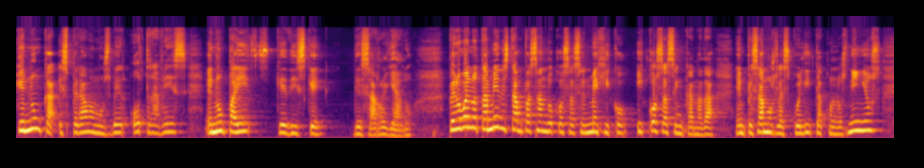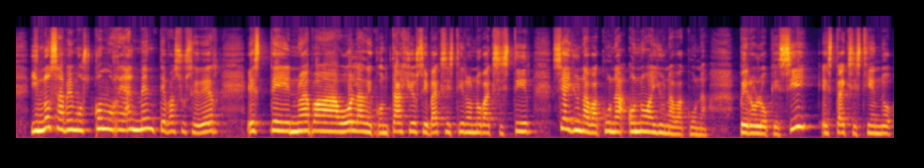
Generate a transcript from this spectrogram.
que nunca esperábamos ver otra vez en un país que dice desarrollado. Pero bueno, también están pasando cosas en México y cosas en Canadá. Empezamos la escuelita con los niños y no sabemos cómo realmente va a suceder esta nueva ola de contagios, si va a existir o no va a existir, si hay una vacuna o no hay una vacuna. Pero lo que sí está existiendo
